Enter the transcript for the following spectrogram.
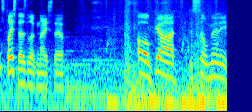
This place does look nice, though. Oh god, there's so many.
